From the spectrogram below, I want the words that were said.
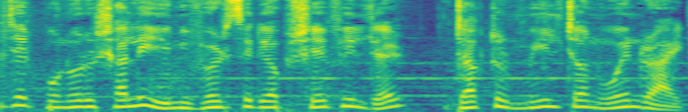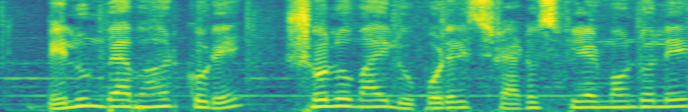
দু সালে ইউনিভার্সিটি অব শেফিল্ডের ডক্টর মিল্টন ওয়েনরাইট বেলুন ব্যবহার করে ষোলো মাইল উপরের স্ট্র্যাটোস্ফিয়ার মণ্ডলে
